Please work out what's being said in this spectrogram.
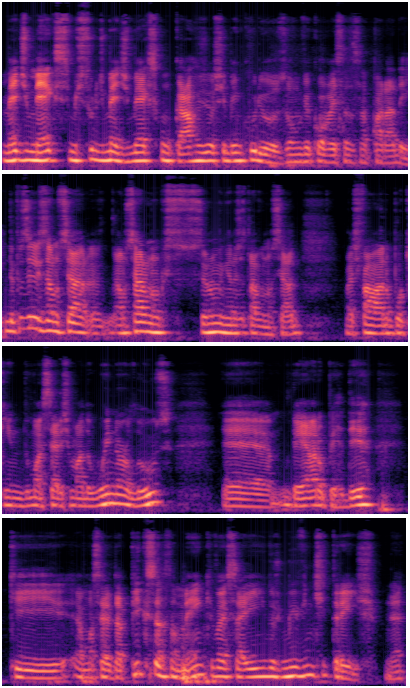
Mad Max, mistura de Mad Max com carros, eu achei bem curioso. Vamos ver qual vai ser essa parada aí. Depois eles anunciaram, anunciaram não, que se eu não me engano já estava anunciado, mas falaram um pouquinho de uma série chamada Win or Lose, é, Ganhar ou Perder, que é uma série da Pixar também, que vai sair em 2023, né?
